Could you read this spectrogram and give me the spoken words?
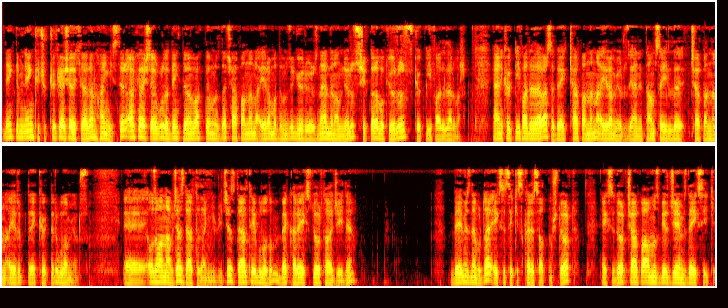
Denklemin en küçük kökü aşağıdakilerden hangisidir? Arkadaşlar burada denkleme baktığımızda çarpanlarını ayıramadığımızı görüyoruz. Nereden anlıyoruz? Şıklara bakıyoruz. Köklü ifadeler var. Yani köklü ifadeler varsa direkt çarpanlarını ayıramıyoruz. Yani tam sayılı çarpanlarını ayırıp direkt kökleri bulamıyoruz. Ee, o zaman ne yapacağız? Delta'dan yürüyeceğiz. Delta'yı bulalım. B kare eksi 4 AC idi. B'miz ne burada? Eksi 8 karesi 64. Eksi 4 çarpı a'mız 1 c'miz de eksi 2.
